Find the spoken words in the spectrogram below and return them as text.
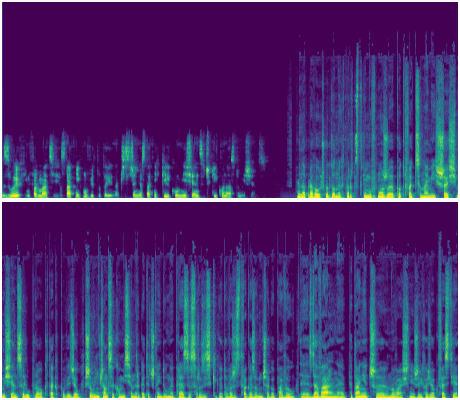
złych informacji, ostatnich mówię tutaj na przestrzeni ostatnich kilku miesięcy czy kilkunastu miesięcy. Naprawa uszkodzonych Nord Streamów może potrwać co najmniej 6 miesięcy lub rok, tak powiedział przewodniczący Komisji Energetycznej Dumy, prezes Rosyjskiego Towarzystwa Gazowniczego Paweł e, Zawalny. Pytanie, czy, no właśnie, jeżeli chodzi o kwestię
